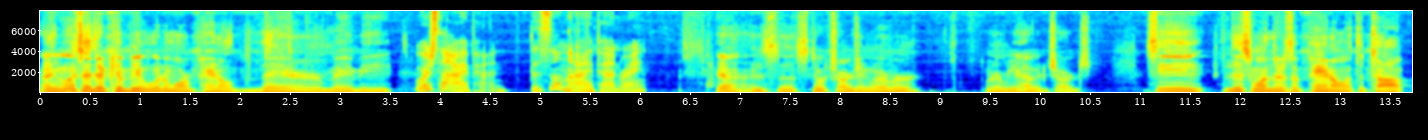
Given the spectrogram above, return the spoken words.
I will say there could be a little more panel there, maybe. Where's the iPad? This is on the iPad, right? Yeah, it's uh, still charging wherever, wherever you have it charged. See, this one there's a panel at the top,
